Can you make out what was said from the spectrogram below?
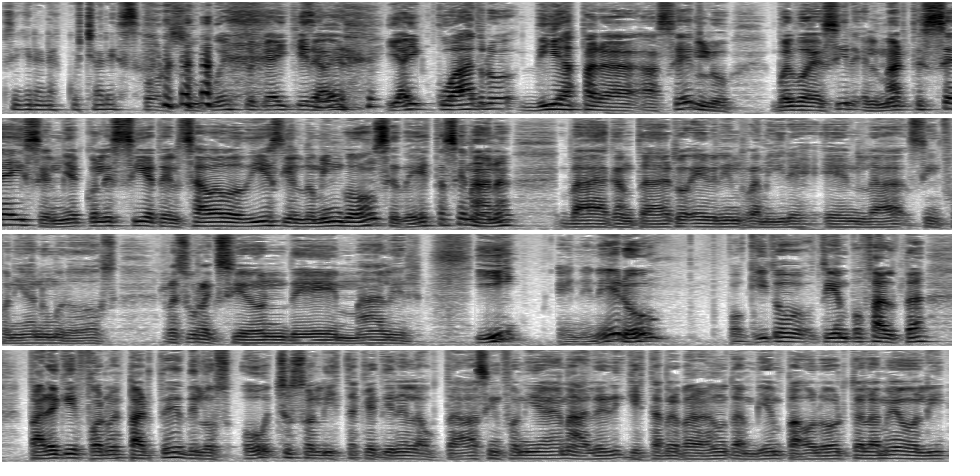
si quieren escuchar eso. Por supuesto que hay que ir a ver. Y hay cuatro días para hacerlo. Vuelvo a decir, el martes 6, el miércoles 7, el sábado 10 y el domingo 11 de esta semana va a cantar Evelyn Ramírez en la Sinfonía número 2 Resurrección de Mahler. Y en enero, poquito tiempo falta, para que formes parte de los ocho solistas que tiene la octava sinfonía de Mahler y que está preparando también Paolo Ortolameoli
